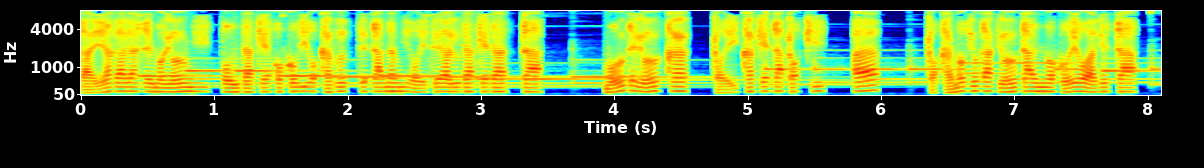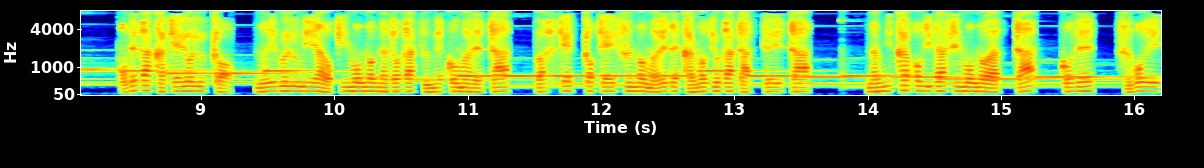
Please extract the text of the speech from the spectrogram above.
が嫌がらせのように一本だけ埃をかぶって棚に置いてあるだけだった。もう出ようか、と言いかけたとき、ああ、と彼女が驚嘆の声を上げた。俺が駆け寄ると、ぬいぐるみや置物などが詰め込まれた、バスケットケースの前で彼女が立っていた。何か掘り出し物あった？これ、すごい。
